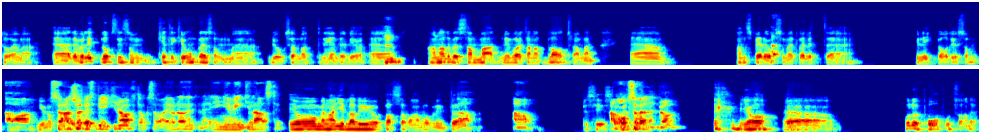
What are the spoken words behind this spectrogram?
då är jag med. Uh, det var lite, låter lite som Kette Kronberg som uh, du också har mött en hel del. Mm. Han hade väl samma, nu var det ett annat blad tror jag, men han spelade också med ett väldigt unik blad som Ja, så han körde spikrakt också va? Gjorde han inte det? Ingen vinkel alls typ? Jo, men han gillade ju att passa va? Han var väl inte... Ja. ja. Precis. Han var också väldigt bra. ja. Eh, håller på fortfarande.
